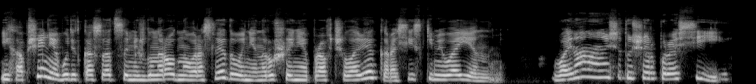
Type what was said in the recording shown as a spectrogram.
Их общение будет касаться международного расследования нарушения прав человека российскими военными. Война наносит ущерб России.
